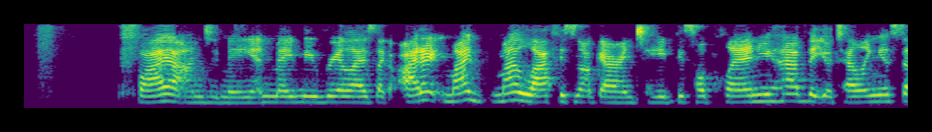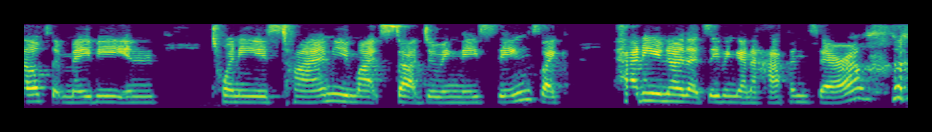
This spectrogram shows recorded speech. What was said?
fire under me and made me realize like I don't my my life is not guaranteed. This whole plan you have that you're telling yourself that maybe in 20 years time you might start doing these things like how do you know that's even going to happen sarah?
